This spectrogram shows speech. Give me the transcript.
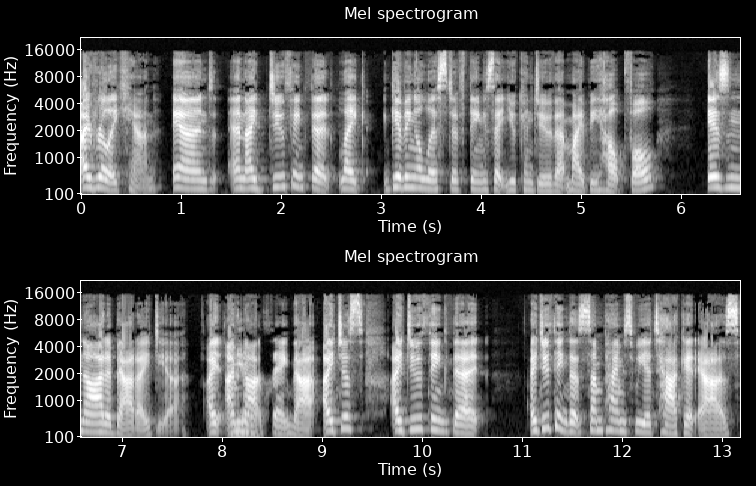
I really can. And and I do think that like giving a list of things that you can do that might be helpful is not a bad idea. I, I'm yeah. not saying that. I just I do think that I do think that sometimes we attack it as,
